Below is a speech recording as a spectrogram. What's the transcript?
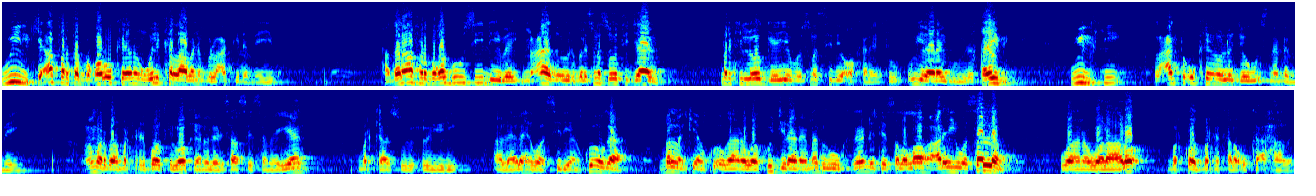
wiilkii afarta boqol u keenon weli ka laabanin buu lacagtii dhameeyeyba haddana afar boqol buu u sii dhiibay macaad oo bal isna soo tijaabi. Markii loo geeyey buu isna sidii oo kale intuu u yeeray buu yihi qaybi wiilkii lacagta u keenoo la joogo isna dhameeyey. Cumar baa marka riboodkii loo keeno la yihi saasay sameeyeen. Markaasuu wuxuu yihi alleelahi waa sidii aan ku ogaa ballankii aan ku ogaana waa ku jiraane nabigu uu kaga dhintay sala allahu calayhi wasalam waana walaalo barkood marka kale uu ka ahaaday.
